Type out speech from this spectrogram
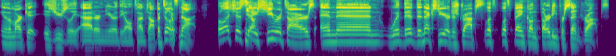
you know, the market is usually at or near the all time top until yep. it's not. But let's just say yep. she retires and then with the, the next year just drops. Let's let's bank on 30% drops.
